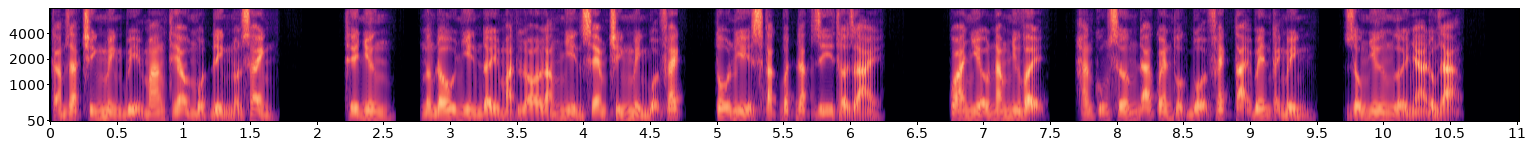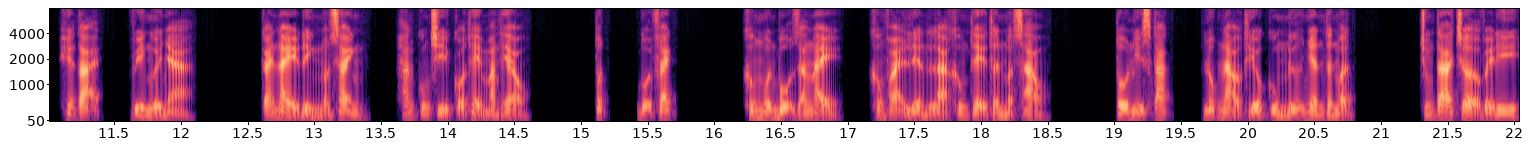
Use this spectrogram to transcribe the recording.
cảm giác chính mình bị mang theo một đỉnh nón xanh. Thế nhưng ngầm đầu nhìn đầy mặt lo lắng nhìn xem chính mình bội phách, tony stark bất đắc di thở dài. Qua nhiều năm như vậy, hắn cũng sớm đã quen thuộc bội phách tại bên cạnh mình, giống như người nhà đồng dạng. Hiện tại, vì người nhà, cái này đỉnh nón xanh, hắn cũng chỉ có thể mang theo. Tốt, bội phách. Không muốn bộ dáng này, không phải liền là không thể thân mật sao? Tony stark, lúc nào thiếu cùng nữ nhân thân mật? Chúng ta trở về đi,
